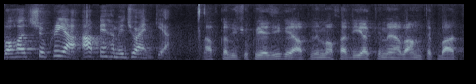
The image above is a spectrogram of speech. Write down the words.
बहुत शुक्रिया आपने हमें ज्वाइन किया। आपका भी शुक्रिया जी कि आपने मौका दिया कि मैं आवाम तक बात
